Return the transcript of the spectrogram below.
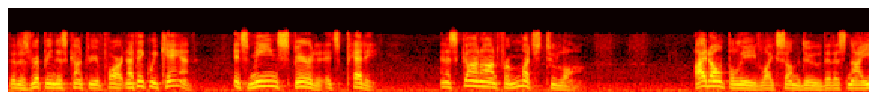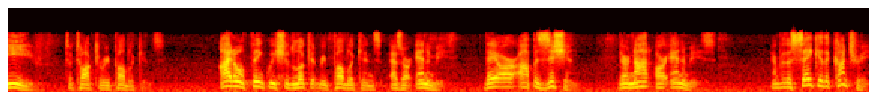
that is ripping this country apart, and I think we can. It's mean-spirited, it's petty, and it's gone on for much too long. I don't believe, like some do, that it's naive to talk to Republicans. I don't think we should look at Republicans as our enemies. They are our opposition. They're not our enemies. And for the sake of the country,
